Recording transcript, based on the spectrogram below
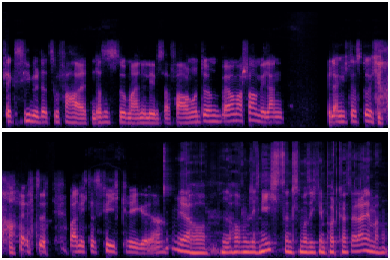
flexibel dazu verhalten. Das ist so meine Lebenserfahrung. Und dann werden wir mal schauen, wie lange wie lange ich das durchhalte, wann ich das Viech kriege. Ja? ja, ho hoffentlich nicht, sonst muss ich den Podcast alleine machen.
